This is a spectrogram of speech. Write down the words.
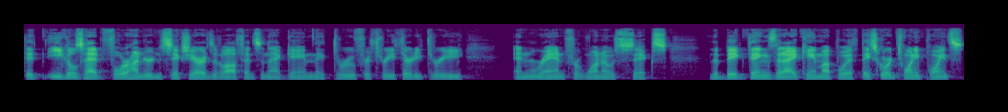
the Eagles had 406 yards of offense in that game. They threw for 333 and ran for 106. The big things that I came up with, they scored 20 points.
